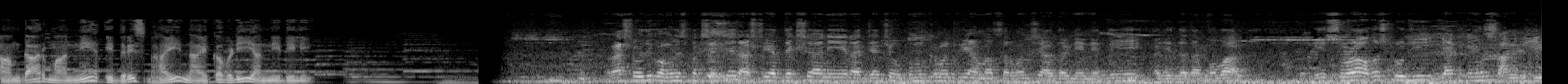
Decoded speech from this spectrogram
आमदार माननीय इद्रिसभाई नायकवडी यांनी दिली. राष्ट्रवादी काँग्रेस पक्षाचे राष्ट्रीय अध्यक्ष आणि राज्याचे उपमुख्यमंत्री आम्हा सर्वांचे आदरणीय नेते अजितदादा पवार हे सोळा ऑगस्ट रोजी या ठिकाणी सांगली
